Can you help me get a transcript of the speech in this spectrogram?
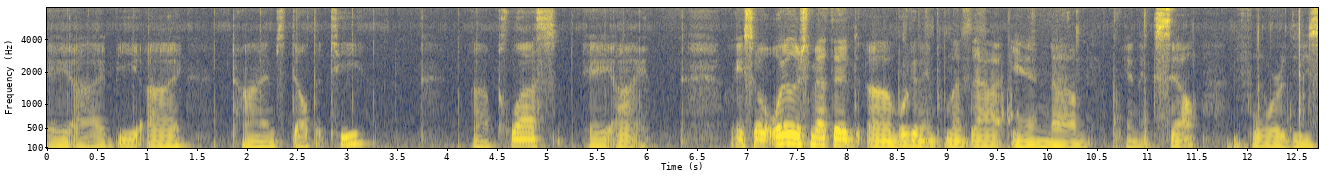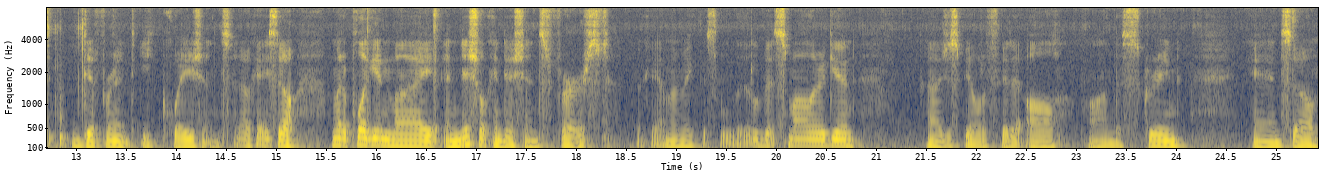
A I B I times delta T uh, plus AI. Okay, so Euler's method, um, we're going to implement that in, um, in Excel for these different equations. Okay, so I'm going to plug in my initial conditions first. Okay, I'm going to make this a little bit smaller again, uh, just to be able to fit it all on the screen. And so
